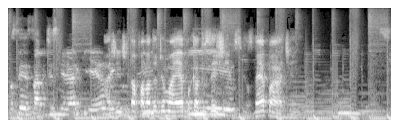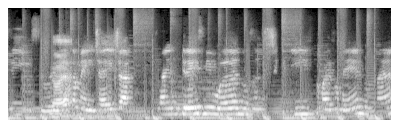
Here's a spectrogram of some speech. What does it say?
você sabe disso melhor que eu. A gente está falando de uma época e... dos egípcios, né, Paty? Isso, isso Não é? exatamente. É? Aí já já em 3 mil anos antes de Cristo, mais ou menos, né?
